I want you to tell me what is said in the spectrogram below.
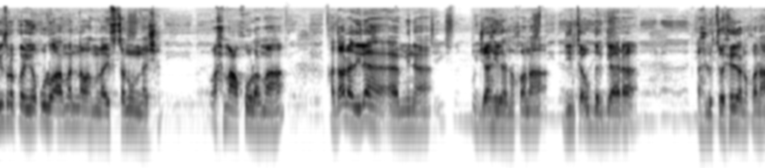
yudraku an yaquuluu aamana wahum laa yuftanuun meesha wax macquula maaha haddaa ilaaha aamina mujaahida noqona diinta u gargaara ahlu tawxiida noqona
